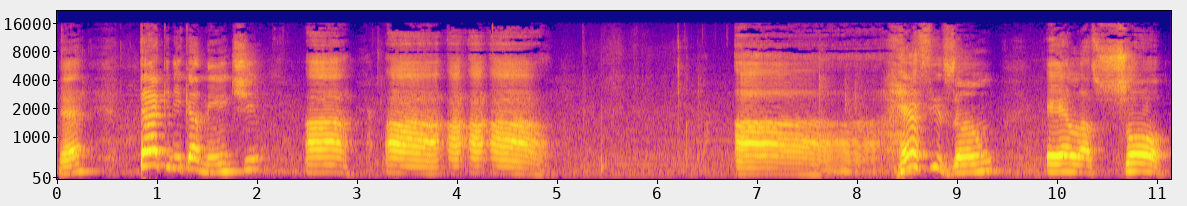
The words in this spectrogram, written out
né, tecnicamente a, a, a, a, a rescisão ela só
